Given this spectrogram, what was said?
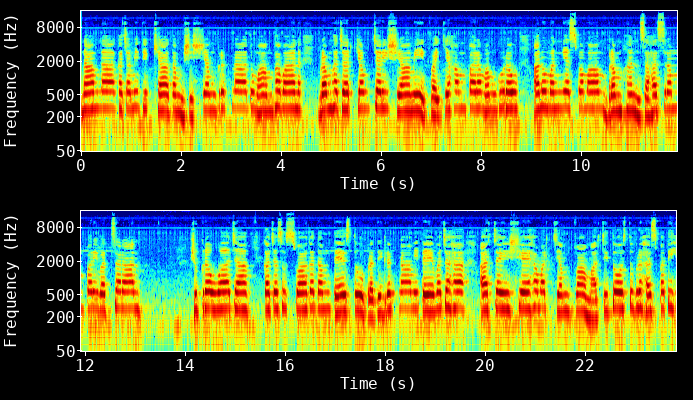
नाम्ना कचमिति ख्यातं शिष्यं गृह्णातु मां भवान्। ब्रह्मचर्यं चरिष्यामि त्वय्यहं परमं गुरौ। अनुमन्यस्व मां ब्रह्मन् सहस्रं परिवत्सरान् शुक्र उवाच। कच सुस्वागतं तेस्तु प्रतिगृह्णामि ते वचः। अर्चयिष्येऽहमर्च्यं त्वामर्चितोऽस्तु बृहस्पतिः।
